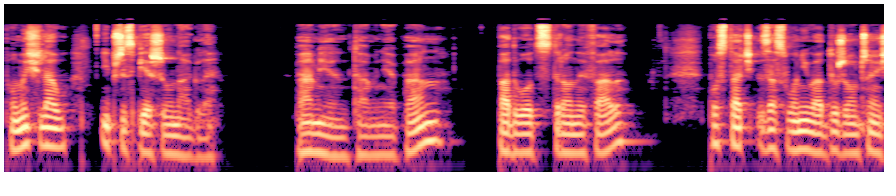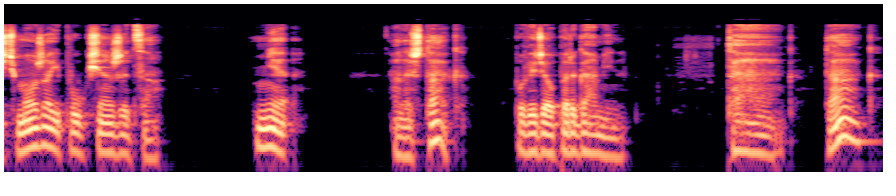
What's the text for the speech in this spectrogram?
pomyślał i przyspieszył nagle. Pamięta mnie pan? Padło od strony fal. Postać zasłoniła dużą część morza i półksiężyca. Nie, ależ tak, powiedział pergamin. Tak, tak.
